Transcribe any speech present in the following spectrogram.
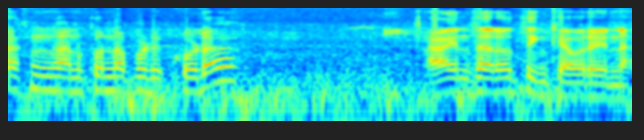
రకంగా అనుకున్నప్పటికీ కూడా ఆయన తర్వాత ఇంకెవరైనా.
